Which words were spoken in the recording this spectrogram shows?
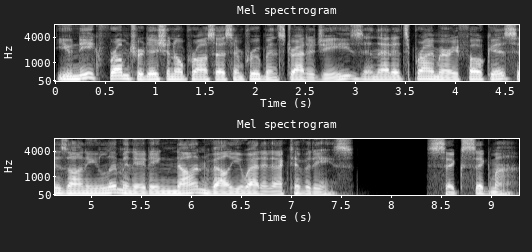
Unique from traditional process improvement strategies in that its primary focus is on eliminating non value added activities. Six Sigma.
